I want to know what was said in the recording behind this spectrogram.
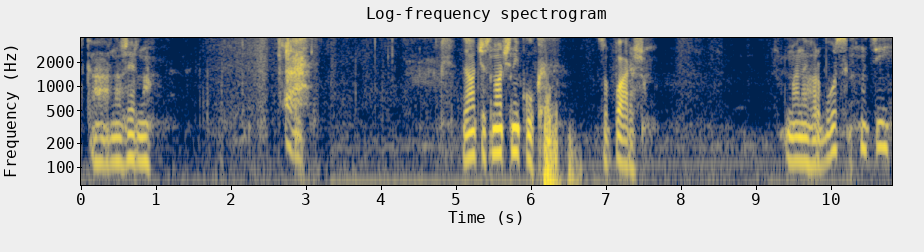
Така гарна, жирна. Ах. Взяв чесночний кук з опаришем. У мене гарбуз на цій.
